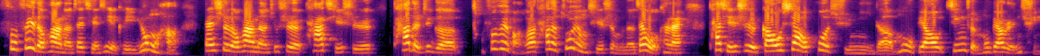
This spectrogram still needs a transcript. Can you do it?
付费的话呢，在前期也可以用哈，但是的话呢，就是它其实它的这个付费广告它的作用其实什么呢？在我看来，它其实是高效获取你的目标精准目标人群。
